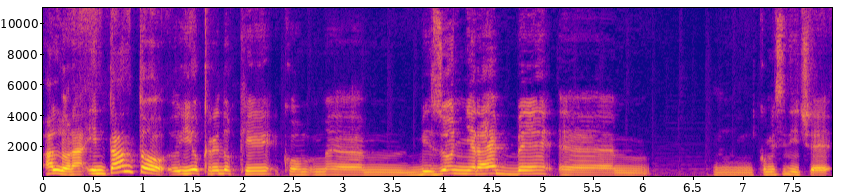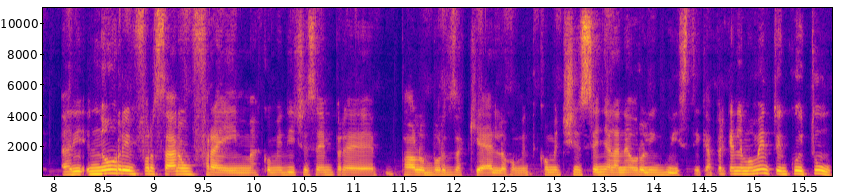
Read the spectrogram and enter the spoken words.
allora, intanto io credo che com, ehm, bisognerebbe, ehm, mm, come si dice, ri- non rinforzare un frame, come dice sempre Paolo Borzacchiello, come, come, ci insegna la neurolinguistica, perché nel momento in cui tu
